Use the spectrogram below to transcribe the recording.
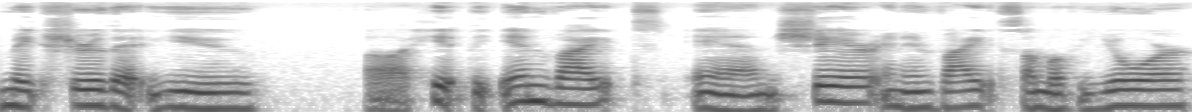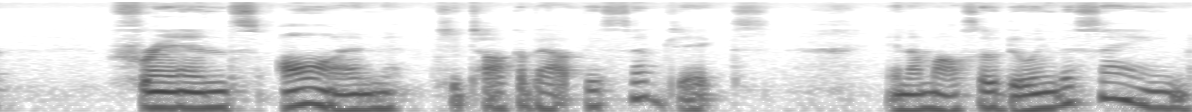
make sure that you uh, hit the invite and share and invite some of your friends on to talk about this subject. And I'm also doing the same.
